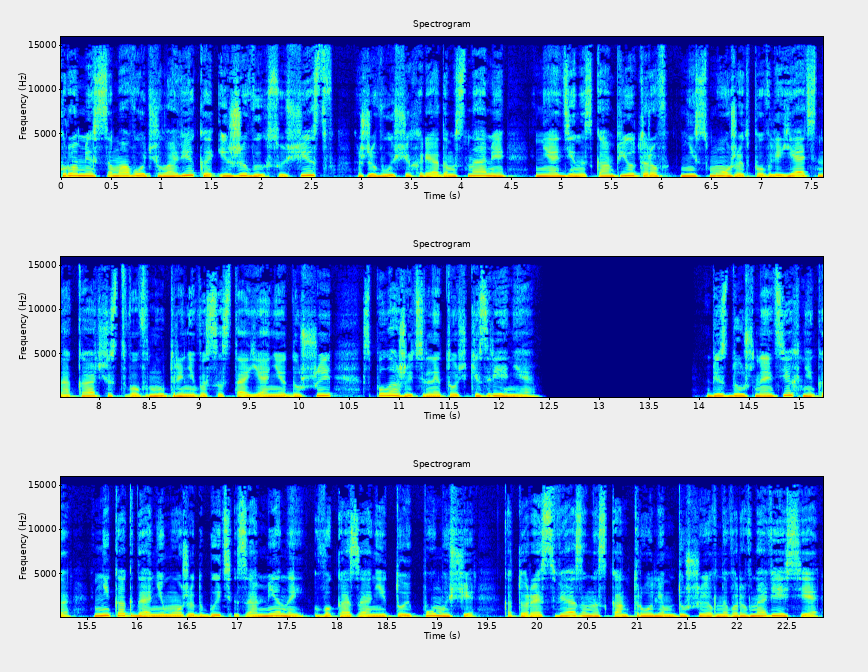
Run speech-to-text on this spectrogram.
Кроме самого человека и живых существ, живущих рядом с нами, ни один из компьютеров не сможет повлиять на качество внутреннего состояния души с положительной точки зрения. Бездушная техника никогда не может быть заменой в оказании той помощи, которая связана с контролем душевного равновесия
